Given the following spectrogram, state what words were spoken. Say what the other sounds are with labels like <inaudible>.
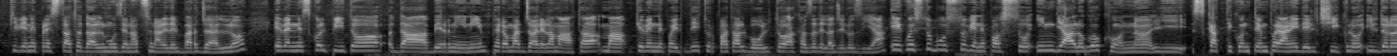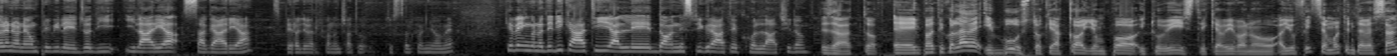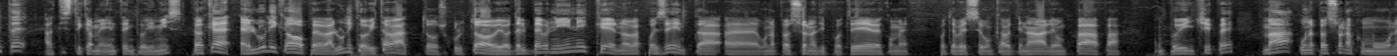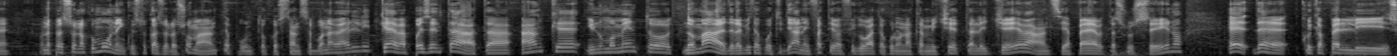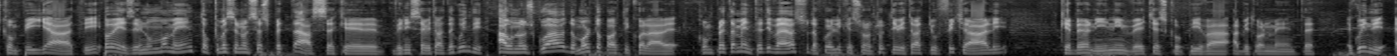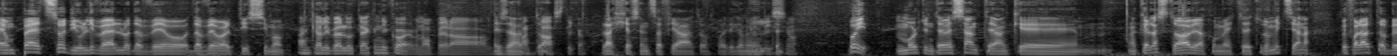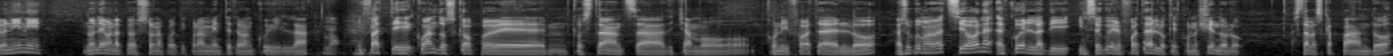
che viene prestato dal Museo Nazionale del Bargello e venne scolpito da Bernini per omaggiare l'amata, ma che venne poi deturpata al volto a causa della gelosia. E questo busto viene posto in dialogo con gli scatti contemporanei del ciclo Il dolore non è un privilegio di Ilaria Sagaria, spero di aver pronunciato giusto il cognome, che vengono dedicati alle donne sfigurate con l'acido. Esatto, e in particolare il busto che accoglie un po' i turisti che arrivano agli Uffizi è molto interessante artisticamente in primis, perché è l'unica opera, l'unico ritratto scultoreo del Bernini che non rappresenta eh, una persona di potere come poteva essere un cardinale, un papa, un principe, ma una persona comune. Una persona comune, in questo caso la sua amante, appunto Costanza Bonarelli, che è rappresentata anche in un momento normale della vita quotidiana, infatti è raffigurata con una camicetta leggera, anzi aperta sul seno, ed è coi capelli scompigliati, presa in un momento come se non si aspettasse che venisse ritratta, quindi ha uno sguardo molto particolare, completamente diverso da quelli che sono tutti i ritratti ufficiali che Bernini invece scolpiva abitualmente. E quindi è un pezzo di un livello davvero, davvero altissimo. Anche a livello tecnico è un'opera Esatto. fantastica. Lascia senza fiato praticamente. Bellissima. Poi molto interessante anche, anche la storia, come ti ha detto Domiziana. Poi fra l'altro Bernini non era una persona particolarmente tranquilla. No, Infatti, quando scopre mh, Costanza, diciamo, con il fratello, la sua prima reazione è quella di inseguire il fratello che, conoscendolo, stava scappando.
